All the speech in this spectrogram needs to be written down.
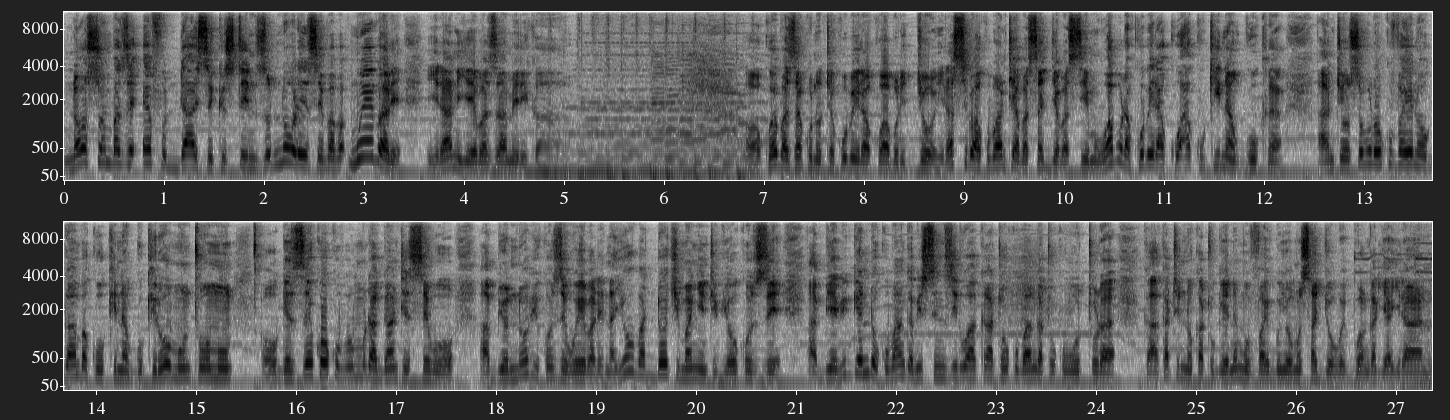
nosomba ze f-16 zonna oleese baba mwebale irani yeebaza amerika okwebaza kuno tekubeera kwa bulijjo. Era si lwakuba nti abasajja basiimu wabula kubeera kwa kukinagguka. Nti osobola okuvayo n'ogamba kukinaggukira omuntu omu ogezeeko okubamulaga nti ssebo byonna obikoze weebale naye obadde okimanyi nti byokoze bye bigenda okuba nga bisinzirwako ate okuba nga tukuwuttula. Kaakati nno katugende mu vaibu y'omusajja ow'eggwanga lya iran.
